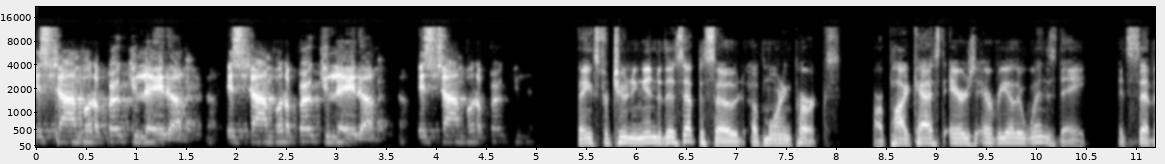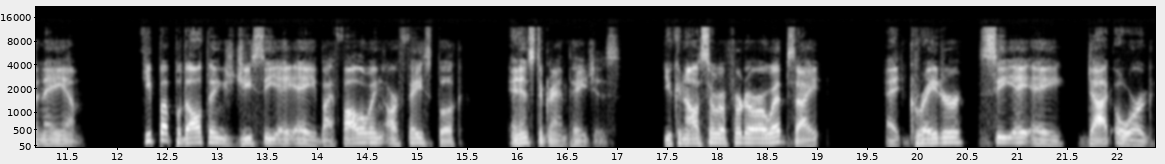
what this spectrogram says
It's time for the percolator. It's time for the percolator. It's time for the percolator. Thanks for tuning in to this episode of Morning Perks. Our podcast airs every other Wednesday at 7 a.m. Keep up with all things GCAA by following our Facebook and Instagram pages. You can also refer to our website at greatercaa.org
